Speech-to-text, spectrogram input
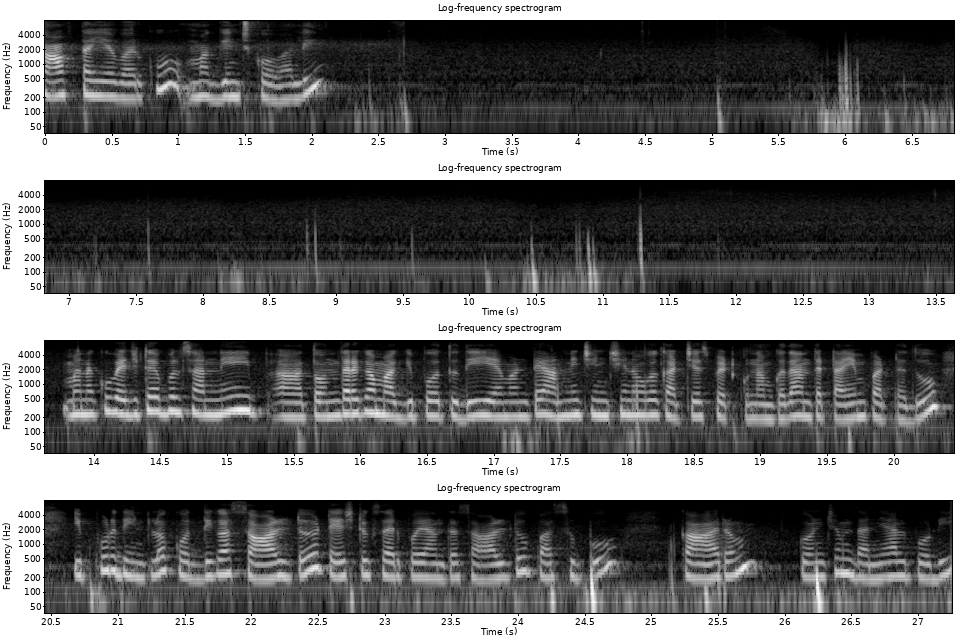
సాఫ్ట్ అయ్యే వరకు మగ్గించుకోవాలి. మనకు వెజిటేబుల్స్ అన్నీ తొందరగా మగ్గిపోతుంది. ఏమంటే అన్ని చిన్న చిన్నగా కట్ చేసి పెట్టుకున్నాం కదా అంత టైం పట్టదు. ఇప్పుడు దీంట్లో కొద్దిగా సాల్ట్ టేస్ట్కి సరిపోయేంత సాల్ట్ పసుపు కారం కొంచెం ధనియాల పొడి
